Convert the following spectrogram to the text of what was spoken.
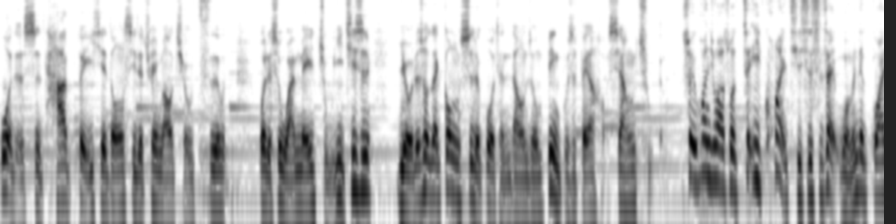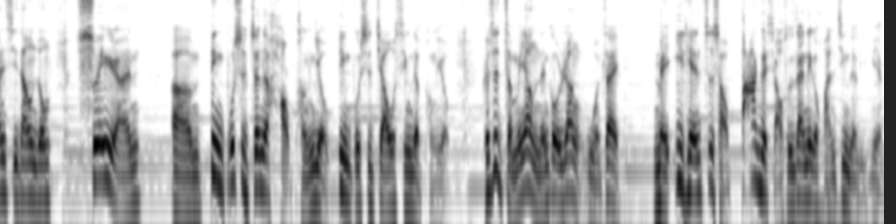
或者是他对一些东西的吹毛求疵，或者是完美主义，其实有的时候在共事的过程当中，并不是非常好相处的。所以换句话说，这一块其实是在我们的关系当中，虽然嗯、并不是真的好朋友，并不是交心的朋友，可是怎么样能够让我在每一天至少八个小时在那个环境的里面，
